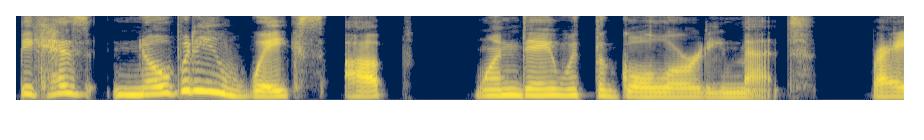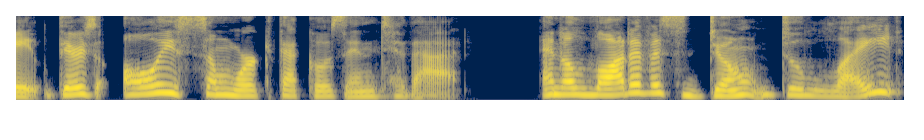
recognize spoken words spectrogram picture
Because nobody wakes up one day with the goal already met, right? There's always some work that goes into that. And a lot of us don't delight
